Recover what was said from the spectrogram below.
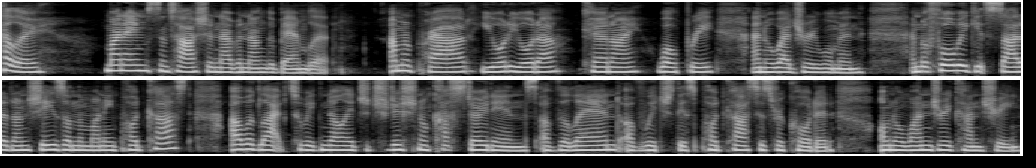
Hello, my name's Natasha Nabanunga Bamblett. I'm a proud Yorta Yorta, Kurnai, Warlpiri, and a Wiradjuri woman. And before we get started on She's on the Money podcast, I would like to acknowledge the traditional custodians of the land of which this podcast is recorded on Wurundjeri country,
